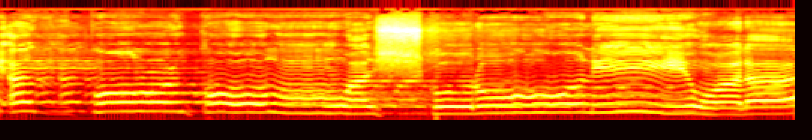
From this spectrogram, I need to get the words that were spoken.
أذكركم واشكروني ولا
